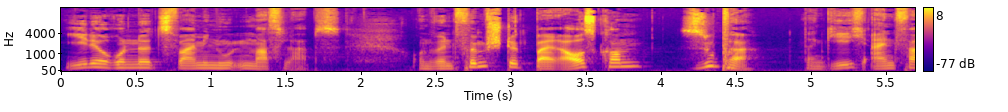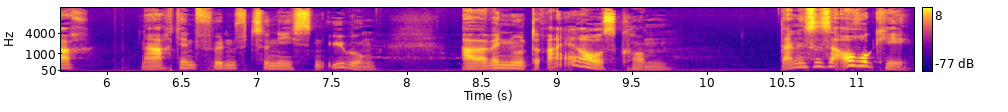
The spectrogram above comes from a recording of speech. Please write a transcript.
jede Runde zwei Minuten Muscle-Ups. Und wenn fünf Stück bei rauskommen, super, dann gehe ich einfach nach den fünf zur nächsten Übung. Aber wenn nur drei rauskommen, dann ist es auch okay.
